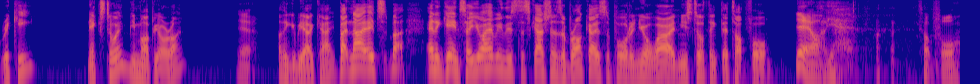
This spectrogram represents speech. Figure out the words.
Riki next to him, you might be all right. Yeah. I think you'll be okay. But no, it's and again, so you're having this discussion as a Broncos supporter, and you're worried, and you still think they're top four. Yeah. Oh, yeah. Top four.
